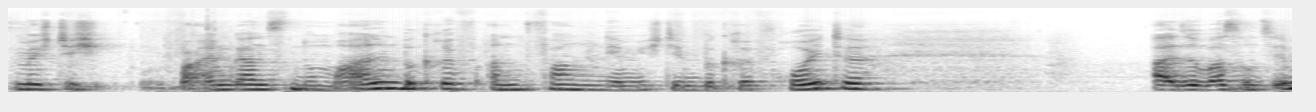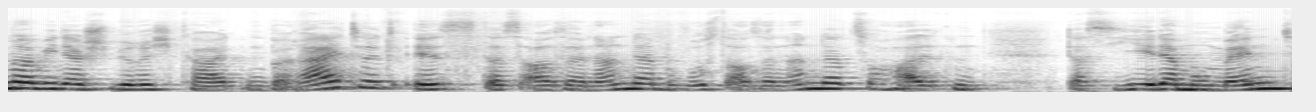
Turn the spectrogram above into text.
möchte ich bei einem ganz normalen Begriff anfangen, nämlich dem Begriff heute. Also was uns immer wieder Schwierigkeiten bereitet, ist das Auseinander, bewusst auseinanderzuhalten, dass jeder Moment,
